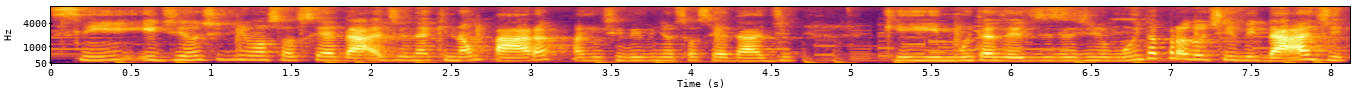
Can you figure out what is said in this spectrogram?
Sim, e diante de uma sociedade né, que não para, a gente vive em uma sociedade que muitas vezes exige muita produtividade,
